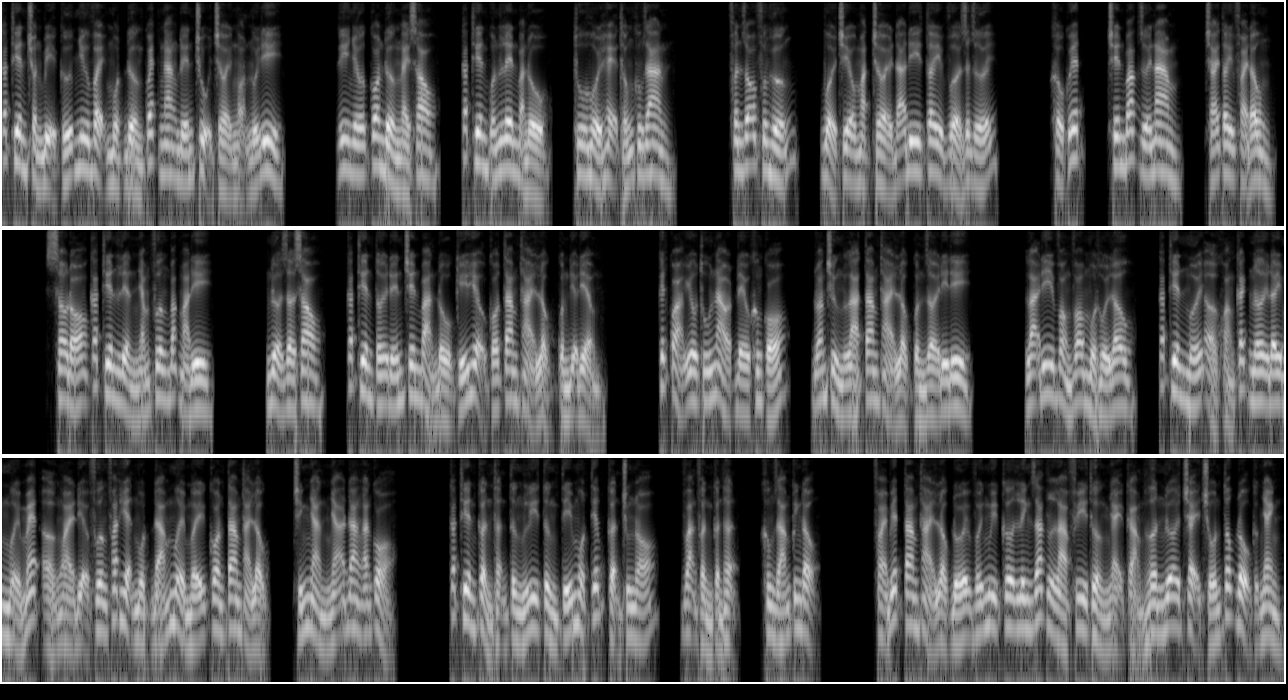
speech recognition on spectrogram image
Cát thiên chuẩn bị cứ như vậy một đường quét ngang đến trụ trời ngọn núi đi. Ghi nhớ con đường này sau, Cát thiên quấn lên bản đồ, thu hồi hệ thống không gian. Phân rõ phương hướng, buổi chiều mặt trời đã đi tây vừa dưới dưới. Khẩu quyết, trên bắc dưới nam, trái tây phải đông. Sau đó Cát thiên liền nhắm phương bắc mà đi. Nửa giờ sau, Cát thiên tới đến trên bản đồ ký hiệu có tam thải lộc quần địa điểm kết quả yêu thú nào đều không có, đoán chừng là tam thải lộc quần rời đi đi. Lại đi vòng vo một hồi lâu các thiên mới ở khoảng cách nơi đây mười mét ở ngoài địa phương phát hiện một đám mười mấy con tam thải lộc, chính nhàn nhã đang ăn cỏ. Các thiên cẩn thận từng ly từng tí một tiếp cận chúng nó, vạn phần cẩn thận, không dám kinh động. Phải biết tam thải lộc đối với nguy cơ linh giác là phi thường nhạy cảm hơn nữa chạy trốn tốc độ cực nhanh.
